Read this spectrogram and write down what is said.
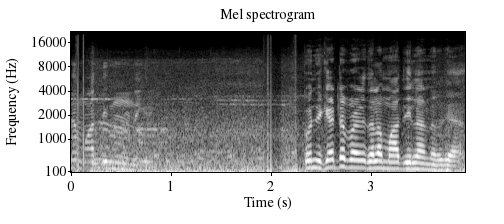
என்ன மாற்றிக்கணும்னு நினைக்கிறீங்க? கொஞ்சம் கெட்ட பழக்கத்தெல்லாம் மாற்றிக்கலான்னு இருக்கேன்.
